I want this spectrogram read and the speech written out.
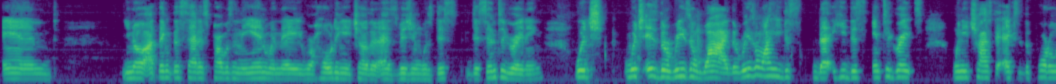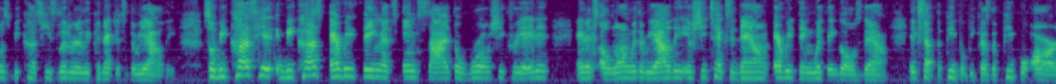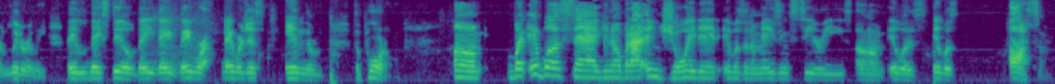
and you know, I think the saddest part was in the end when they were holding each other as Vision was dis- disintegrating, which which is the reason why the reason why he dis- that he disintegrates when he tries to exit the portal is because he's literally connected to the reality. So because he because everything that's inside the world she created and it's along with the reality, if she takes it down, everything with it goes down except the people because the people are literally they they still they they they were they were just in the the portal. Um but it was sad, you know, but I enjoyed it. It was an amazing series. Um it was it was awesome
